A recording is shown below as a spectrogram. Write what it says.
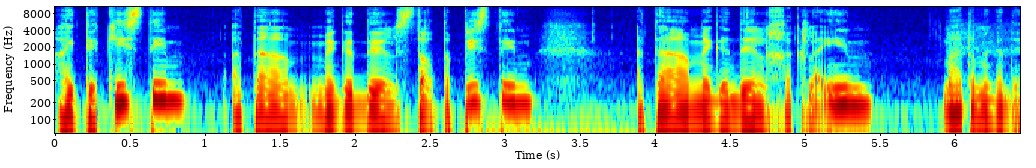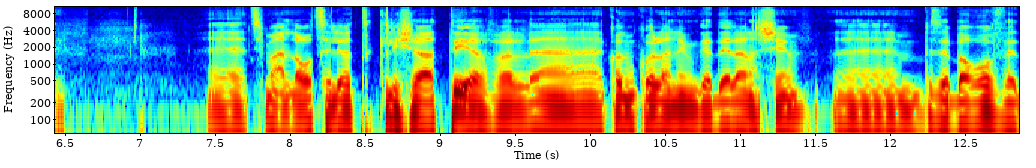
הייטקיסטים, אתה מגדל סטארט-אפיסטים, אתה מגדל חקלאים, מה אתה מגדל? אה, תשמע, אני לא רוצה להיות קלישאתי, אבל uh, קודם כל אני מגדל אנשים, uh, וזה ברובד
